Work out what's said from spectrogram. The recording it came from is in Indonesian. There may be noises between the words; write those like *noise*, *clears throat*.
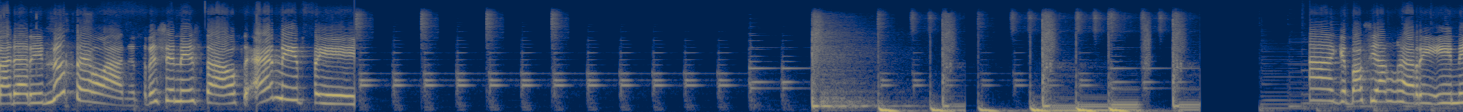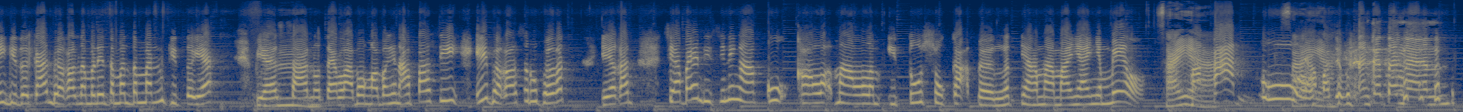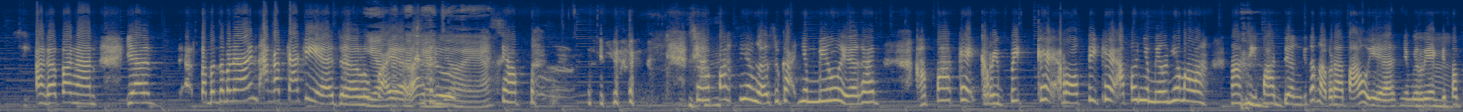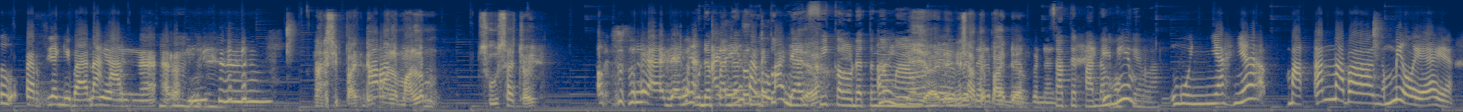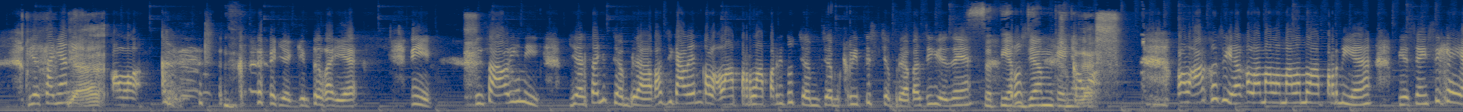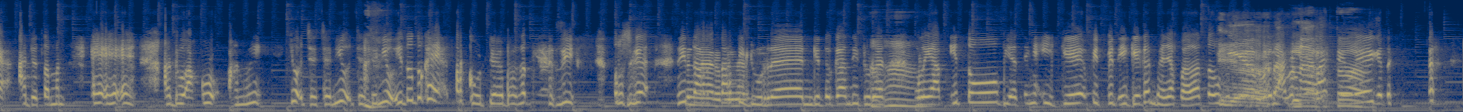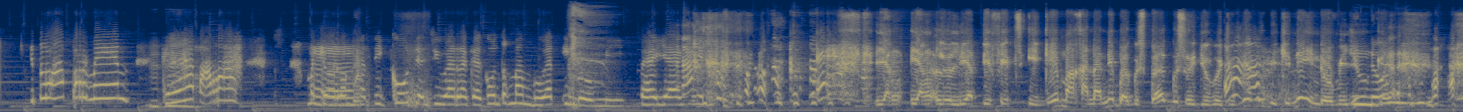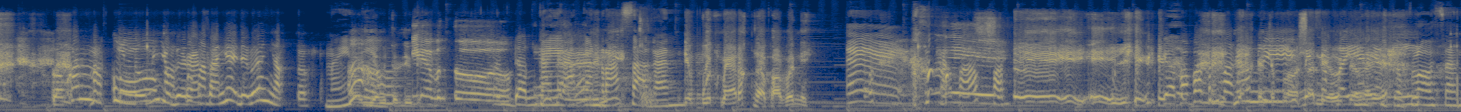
kita dari Nutella, Nutritionist Tells Anything. Nah, kita siang hari ini gitu kan bakal nemenin teman-teman gitu ya. Biasa Hmm. Nutella mau ngomongin apa sih? Ini bakal seru banget ya kan. Siapa yang di sini ngaku kalau malam itu suka banget yang namanya nyemil, Saya. makan. Uh, Saya. apa coba? Angkat tangan. Angkat tangan. Ya teman-teman yang lain angkat kaki ya, jangan lupa Iya, ya. kaki Aduh, aja lah ya. siapa? *laughs* siapa sih yang nggak suka nyemil ya kan? Apa kayak keripik, kayak roti, kayak atau nyemilnya malah nasi *clears throat* padang kita nggak pernah tahu ya nyemilnya Hmm. kita tuh versinya gimana Iya, kan? Mm-mm. *laughs* Nasi padang malam-malam susah coy. Oh, susu Iya, adanya Udah pada adanya satu tutup padang. sih kalau udah tengah Oh, malam? Iya, adanya benar, sate padang. benar. Sate padang Ini oke lah. ngunyahnya makan apa ngemil ya ya biasanya nih Ya. kalau *laughs* ya gitulah ya nih misalnya nih biasanya jam berapa sih kalian kalau lapar-lapar itu jam-jam kritis jam berapa sih biasanya Setiap Terus jam kayaknya. Jelas. kalau aku sih ya kalau malam-malam lapar nih ya biasanya sih kayak ada temen eh eh eh aduh aku anu nih, yuk jajan yuk jajan yuk. Itu tuh kayak tergoda banget *laughs* ya sih? Terus gak nih tar, Benar, tar benar. tiduran gitu kan tiduran. Ngeliat itu biasanya IG fit fit IG kan banyak banget tuh. Iya, benar-benar. Kelas dewe gitu itu lapar men. Gak parah mendorong hatiku dan jiwa ragaku untuk membuat Indomie bayangin *laughs* Yang yang lu lihat di feeds IG makanannya bagus-bagus ujung-ujungnya lu bikinnya Indomie juga. Indomie. *laughs* Loh kan Aku, Indomie juga aku rasanya ada banyak tuh. Nah Iya betul juga. Iya betul. rendang Kayak akan rasa kan. Nyebut merek nggak apa-apa nih. Eh, apa-apa Eh, eh, eh. gak apa-apa terima kasih Keceplosan ya Besok udah bayar lah ya. keplosan.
